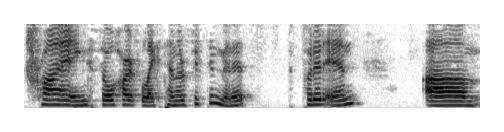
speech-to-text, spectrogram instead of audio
trying so hard for like ten or fifteen minutes to put it in. Um,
